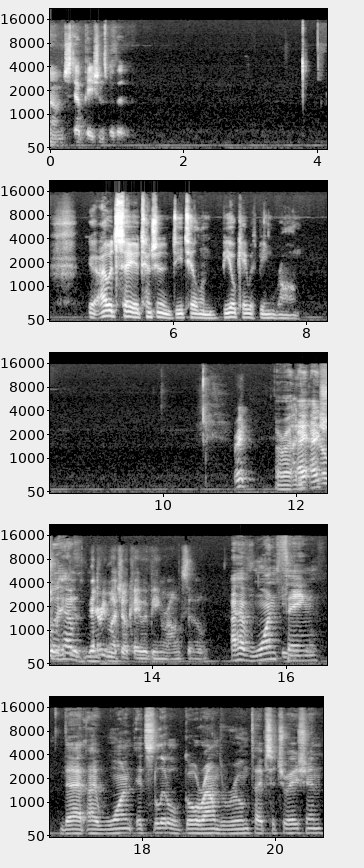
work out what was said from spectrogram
Um, just have patience with it. Yeah, I would say attention to detail and be okay with being wrong. Right. All right. I, I actually have very much okay with being wrong. So I have one thing that I want. It's a little go around the room type situation.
